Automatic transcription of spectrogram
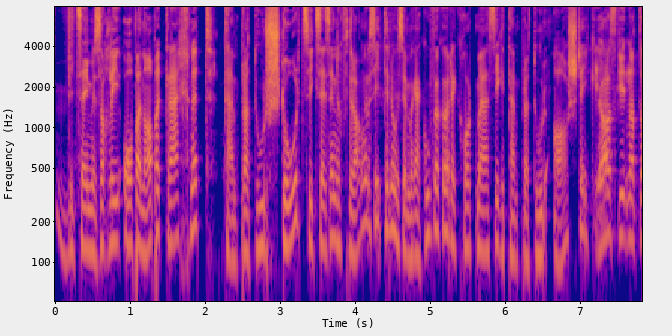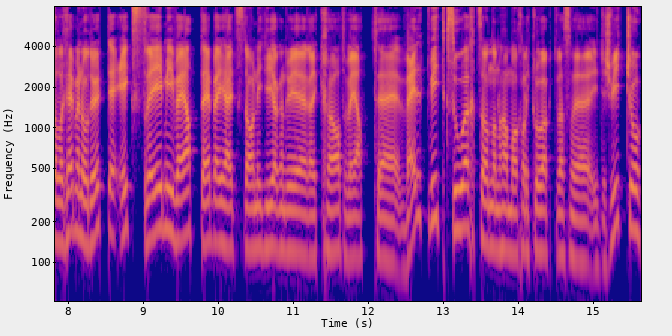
Jetzt haben wir so ein bisschen oben gerechnet. Temperatursturz. Wie sieht es auf der anderen Seite aus? Wenn wir gegen gehen, rekordmäßiger Temperaturanstieg? Ja, es gibt natürlich eben noch dort extreme Werte. Eben, ich habe jetzt da nicht irgendwie einen Rekordwert äh, weltweit gesucht, sondern haben auch ein bisschen geschaut, was äh, in der Schweiz schon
